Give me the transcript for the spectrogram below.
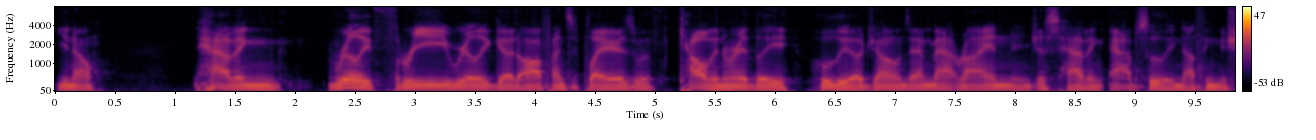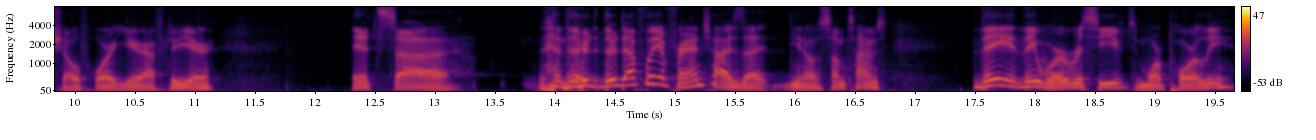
you know, having really three really good offensive players with Calvin Ridley, Julio Jones and Matt Ryan and just having absolutely nothing to show for it year after year. It's uh they're they're definitely a franchise that, you know, sometimes they they were received more poorly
